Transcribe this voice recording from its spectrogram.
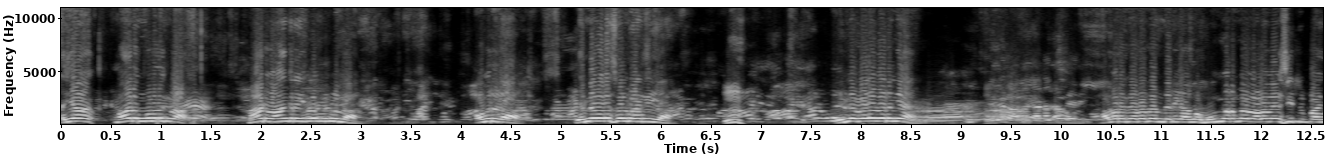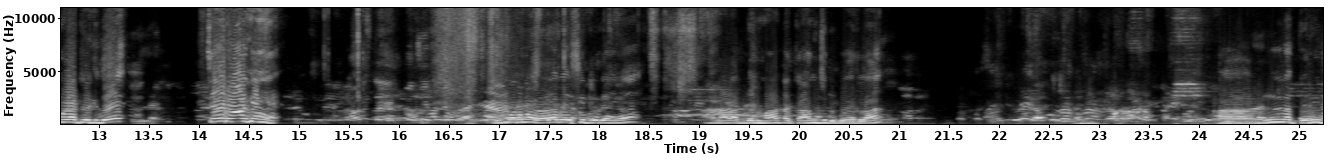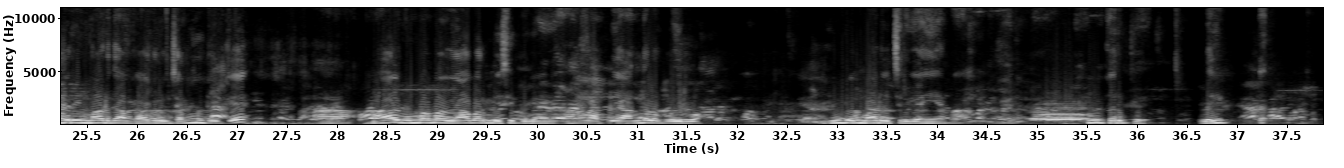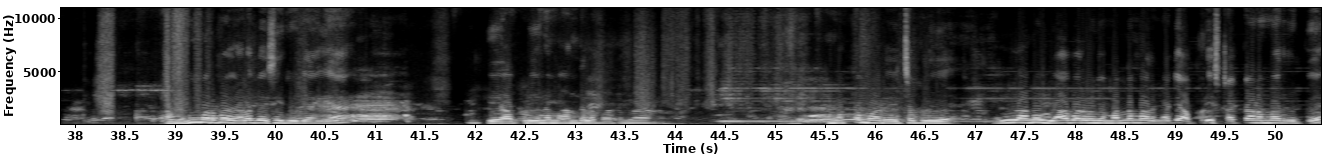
ஐயா மாடு உங்களுதுங்களா? மாடு வாங்குறீங்களா உங்களுதா? அவருதா? என்ன விலை சொல்றாங்க ஐயா? என்ன விலை வருங்க? அவரை கடை தான் தெரியும் அவங்க மும்மரமா விலை பேசிட்டு இருப்பாங்களாட்டு இருக்குது. சரி ஓகேங்க. மும்மரமா விலை பேசிட்டு இருக்காங்க. அதனால அப்படியே மாட்டை காமிச்சிட்டு போயிடலாம். நல்ல பெரிய பெரிய மாடு தான் பாக்குறதுக்கு ஜம்முன் இருக்கு. ஆள் மும்மரமா வியாபாரம் பேசிட்டு இருக்காங்க. அதனால அப்படியே அந்தல போயிடுவோம் இங்க ஒரு மாடு வச்சிருக்காங்கப்பா பூ கருப்பு. லைட் மும்மரமா வேலை பேசிட்டு இருக்காங்க. ஓகே அப்படியே நம்ம அந்தல பார்த்தோம்னா மொட்டை மாடு எச்சப்புளியே எல்லாமே வியாபாரம் கொஞ்சம் மந்தமா இருங்காட்டி அப்படியே ஸ்டக் ஆன மாதிரி இருக்கு.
